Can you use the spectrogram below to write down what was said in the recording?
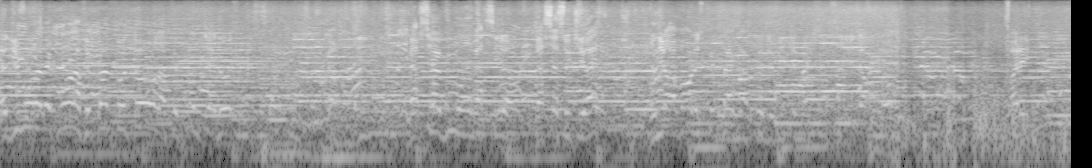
y a du monde avec moi, on a fait plein de photos, on a fait plein de cadeaux. Merci à vous, hein, merci, hein. merci à ceux qui restent. On ira voir le spectacle après de Mickey Mouse. Allez.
